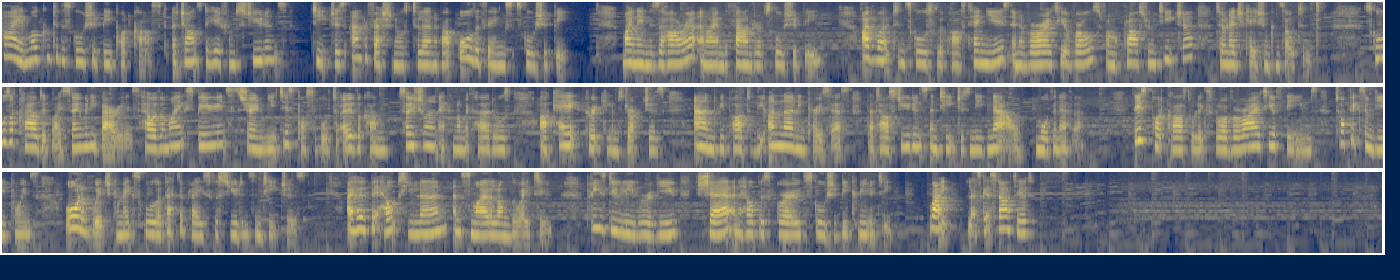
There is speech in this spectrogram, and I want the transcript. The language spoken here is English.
Hi, and welcome to the School Should Be podcast, a chance to hear from students, teachers, and professionals to learn about all the things school should be. My name is Zahara, and I am the founder of School Should Be. I've worked in schools for the past 10 years in a variety of roles, from a classroom teacher to an education consultant. Schools are clouded by so many barriers, however, my experience has shown me it is possible to overcome social and economic hurdles, archaic curriculum structures, and be part of the unlearning process that our students and teachers need now more than ever. This podcast will explore a variety of themes, topics, and viewpoints, all of which can make school a better place for students and teachers. I hope it helps you learn and smile along the way too. Please do leave a review, share, and help us grow the School Should Be community. Right, let's get started.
